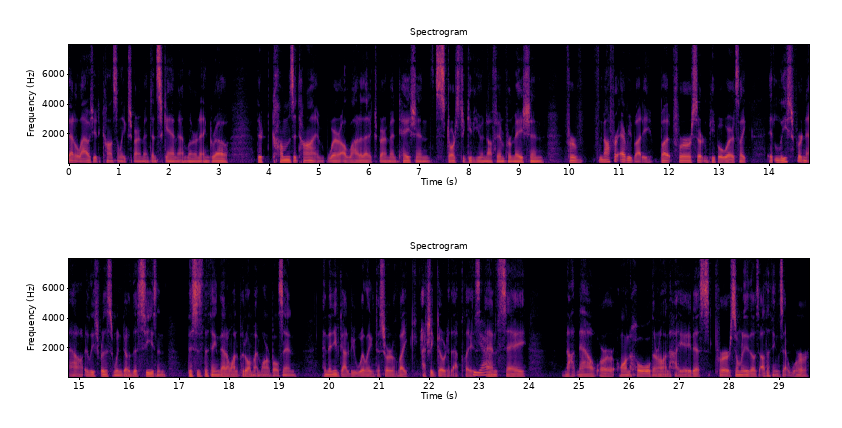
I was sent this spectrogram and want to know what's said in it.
that allows you to constantly experiment and scan and learn and grow. There comes a time where a lot of that experimentation starts to give you enough information for not for everybody, but for certain people where it's like, at least for now, at least for this window, this season, this is the thing that I want to put all my marbles in. And then you've got to be willing to sort of like actually go to that place yeah. and say, not now or on hold or on hiatus for so many of those other things that were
